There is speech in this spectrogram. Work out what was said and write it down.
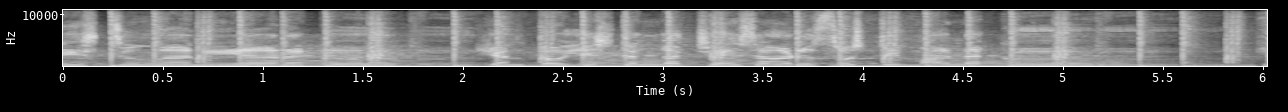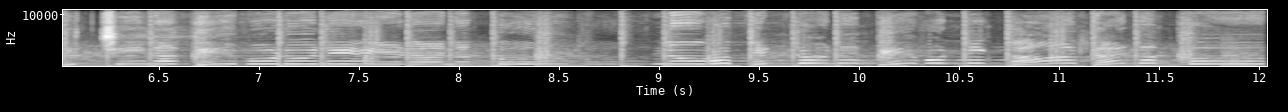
ఇష్టం అని అనకు. ఎంతో ఇష్టంగా చేశాడు సృష్టి మనకు. ఇచ్చిన దేవుడు లేడనకు నువ్వు తింటూనే దేవుణ్ణి కాదనకు.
